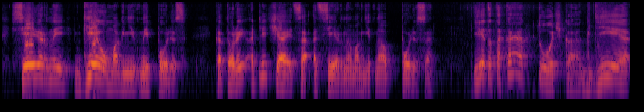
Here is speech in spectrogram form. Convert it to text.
– северный геомагнитный полюс, который отличается от северного магнитного полюса. И это такая точка, где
